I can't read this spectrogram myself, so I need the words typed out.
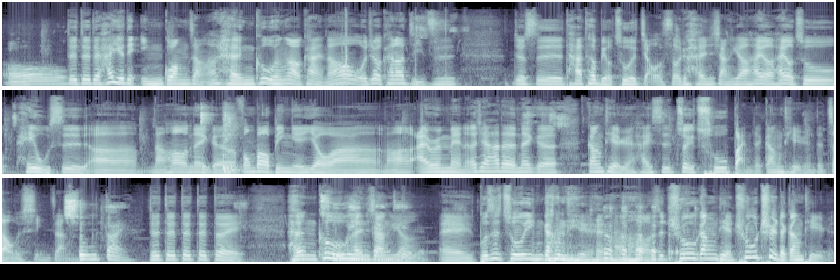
哦，对对对，它有点荧光这样，然后很酷很好看。然后我就有看到几只，就是他特别有出的角色，我就很想要。还有还有出黑武士啊、呃然后那个风暴兵也有啊，然后 Iron Man，而且他的那个钢铁人还是最初版的钢铁人的造型，这样。初代对对对对对，很酷，很想要。哎，不是初音钢铁人啊，是初钢铁、初赤的钢铁人。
